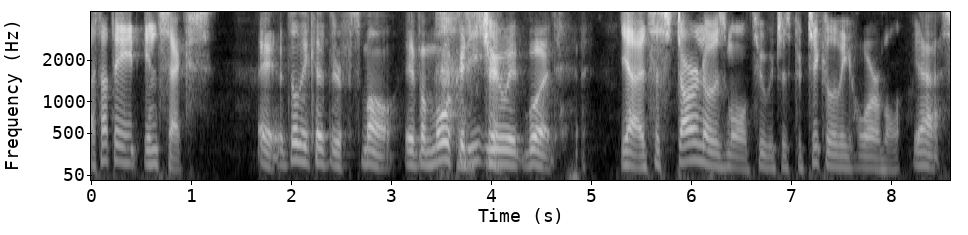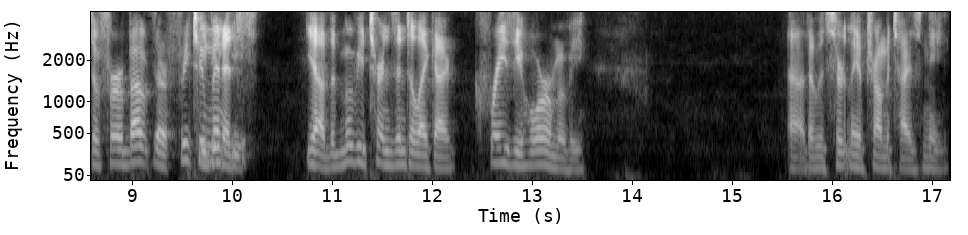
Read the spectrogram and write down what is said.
I thought they ate insects. Hey, it's only because they're small. If a mole could eat true. you, it would. Yeah, it's a star-nosed mole too, which is particularly horrible. Yeah. So for about These are freaky two deaky. minutes, yeah, the movie turns into like a crazy horror movie. Uh, that would certainly have traumatized me.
